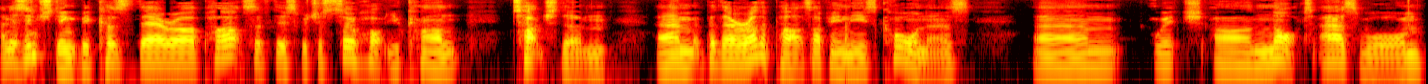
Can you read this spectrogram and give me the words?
and it's interesting because there are parts of this which are so hot you can't touch them, um, but there are other parts up in these corners um, which are not as warm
